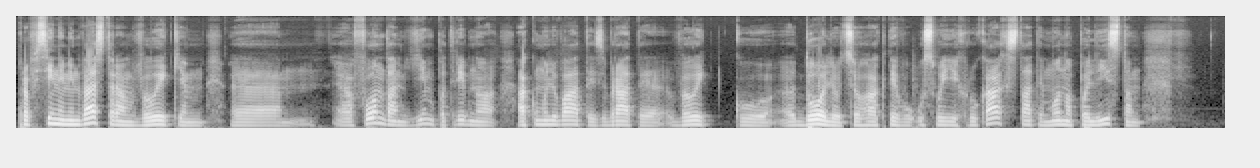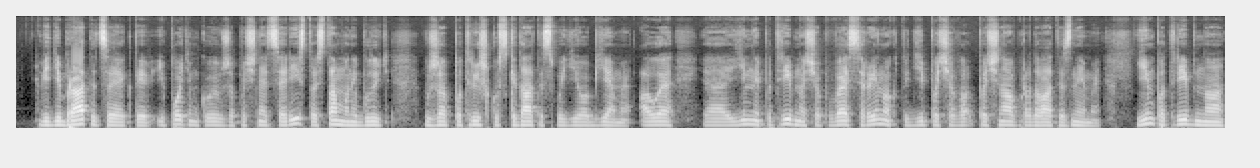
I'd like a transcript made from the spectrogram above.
професійним інвесторам, великим е, е, фондам їм потрібно акумулювати, зібрати велику долю цього активу у своїх руках, стати монополістом. Відібрати цей актив, і потім, коли вже почнеться ріст, ось там вони будуть вже потрішку скидати свої об'єми. Але е, їм не потрібно, щоб весь ринок тоді починав продавати з ними. Їм потрібно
